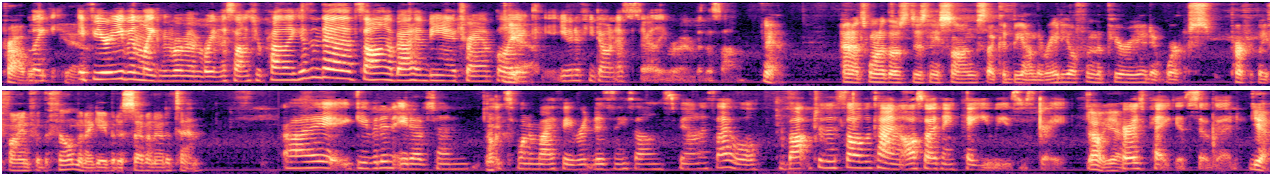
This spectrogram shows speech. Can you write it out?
probably like yeah. if you're even like remembering the songs, you're probably like, "Isn't there that song about him being a tramp?" Like yeah. even if you don't necessarily remember the song. Yeah, and it's one of those Disney songs that could be on the radio from the period. It works perfectly fine for the film, and I gave it a seven out of ten. I gave it an 8 out of 10. Okay. It's one of my favorite Disney songs, to be honest. I will bop to this all the time. Also, I think Peggy Lee's is great. Oh, yeah. Her as Peg is so good. Yeah.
